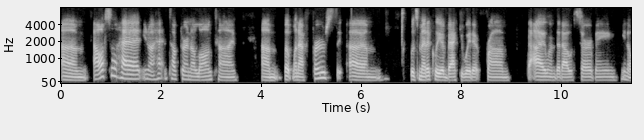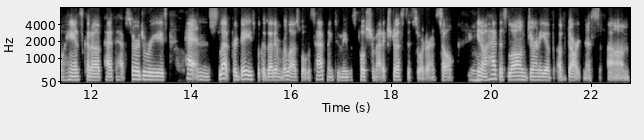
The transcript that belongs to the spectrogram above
Um, I also had, you know, I hadn't talked to her in a long time, um, but when I first um, was medically evacuated from the island that I was serving, you know, hands cut up, had to have surgeries, hadn't slept for days because I didn't realize what was happening to me was post traumatic stress disorder. And so, yeah. you know, I had this long journey of, of darkness. Um,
